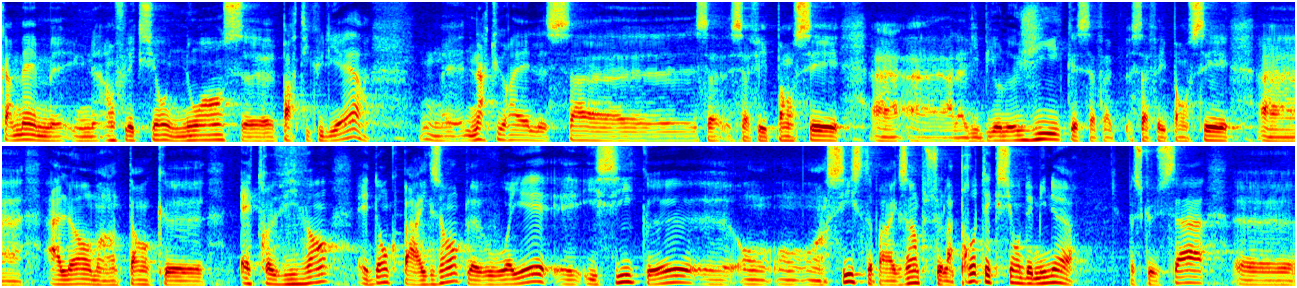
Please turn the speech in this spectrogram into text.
quand même une inflexion, une nuance euh, particulière euh, naturelle, ça, ça, fait penser à, la vie biologique, ça fait, penser à, l'homme en tant qu'être vivant. Et donc, par exemple, vous voyez ici qu'on euh, insiste, par exemple, sur la protection des mineurs parce que ça euh,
